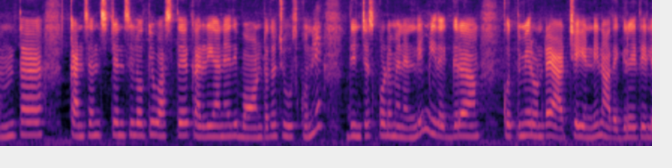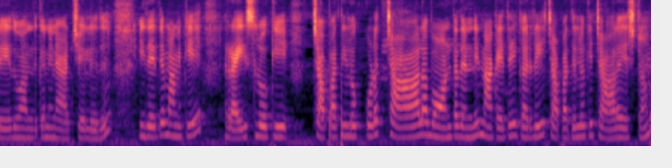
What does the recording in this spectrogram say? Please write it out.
ఎంత కన్సిస్టెన్సీలోకి వస్తే కర్రీ అనేది బాగుంటుందో చూసుకొని దించేసుకోవడమేనండి. మీ దగ్గర కొత్తిమీర ఉంటే యాడ్ చేయండి. నా దగ్గర అయితే లేదు అందుకని నేను యాడ్ చేయలేదు. ఇదైతే మనకి రైస్లోకి చపాతీలోకి కూడా చాలా బాగుంటుందండి. నాకైతే ఈ కర్రీ చపాతీలోకి చాలా ఇష్టం.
